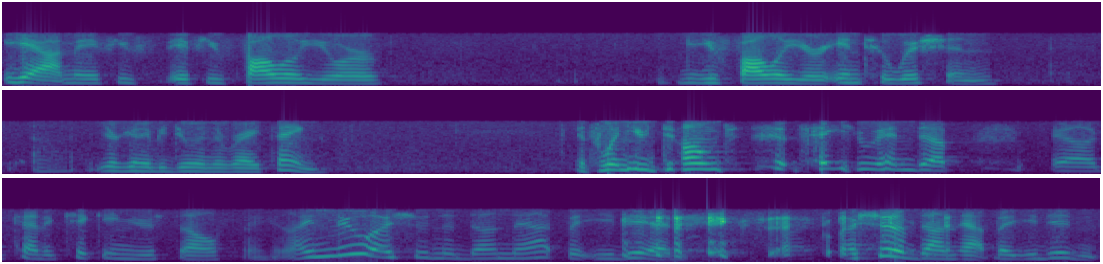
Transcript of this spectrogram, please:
yeah, I mean if you if you follow your you follow your intuition, uh, you're going to be doing the right thing. It's when you don't that you end up uh, kind of kicking yourself. I knew I shouldn't have done that, but you did. exactly. I should have done that, but you didn't.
